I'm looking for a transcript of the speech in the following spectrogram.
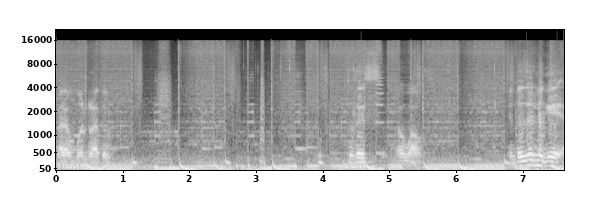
Para un buen rato. Entonces, oh wow. Entonces lo que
